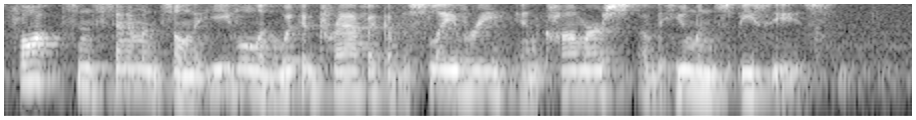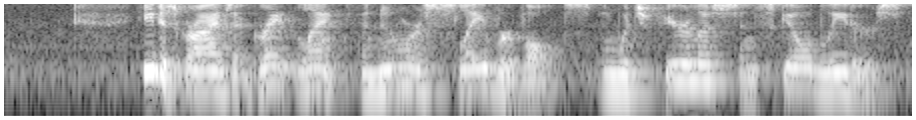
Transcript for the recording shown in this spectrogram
thoughts and sentiments on the evil and wicked traffic of the slavery and commerce of the human species. He describes at great length the numerous slave revolts in which fearless and skilled leaders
